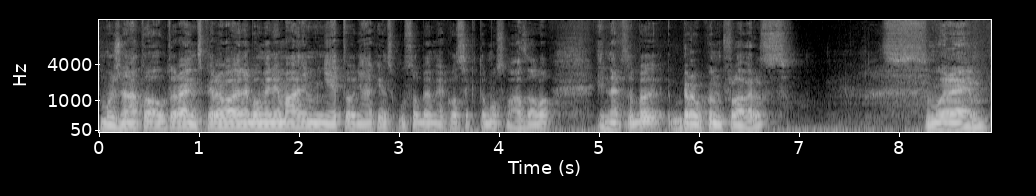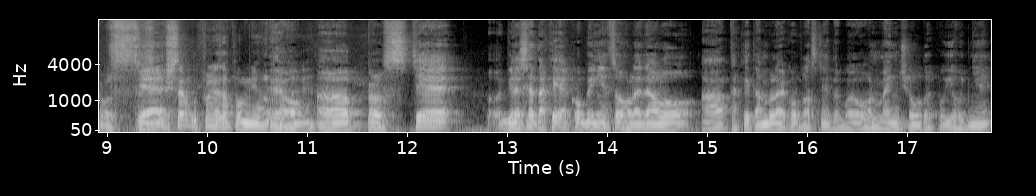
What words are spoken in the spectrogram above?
možná to autora inspirovali, nebo minimálně mě to nějakým způsobem jako se k tomu svázalo. Jinak to byl Broken Flowers s Murem, prostě. Už jsem úplně zapomněl. Jo, okay. uh, prostě kde se taky jakoby něco hledalo a taky tam byl jako vlastně to bylo one man show takový hodně.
